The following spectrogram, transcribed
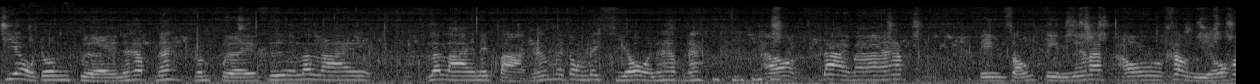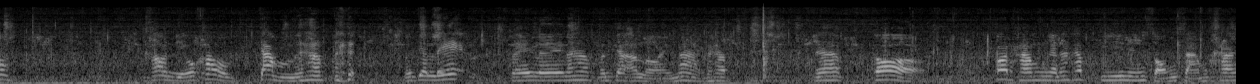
เคี่ยวจนเปื่อยนะครับนะจนเปื่อยคือละลายละลายในปากนะไม่ต้องได้เคี้ยวนะครับนะ เอาได้มาครับติ่นสองติ่นนะครับ เอาข้าวเหนียวเข้า ข้าวเหนียวข้าวจ้ำนะครับ มันจะเละไปเลยนะครับ มันจะอร่อยมากนะครับนะครับ ก็ก็ทำกันนะครับ ปีหนึ่งสองสามครั้ง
